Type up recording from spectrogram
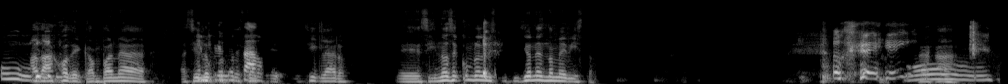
Uh, abajo de campana haciendo Sí, claro. Eh, si no se cumplen mis peticiones, no me he visto. Ok.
